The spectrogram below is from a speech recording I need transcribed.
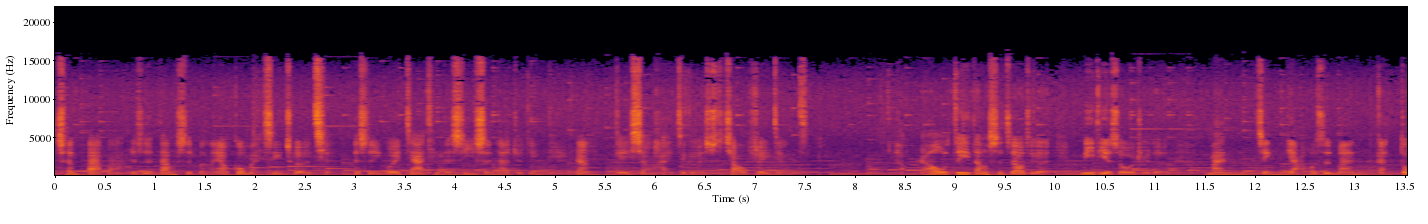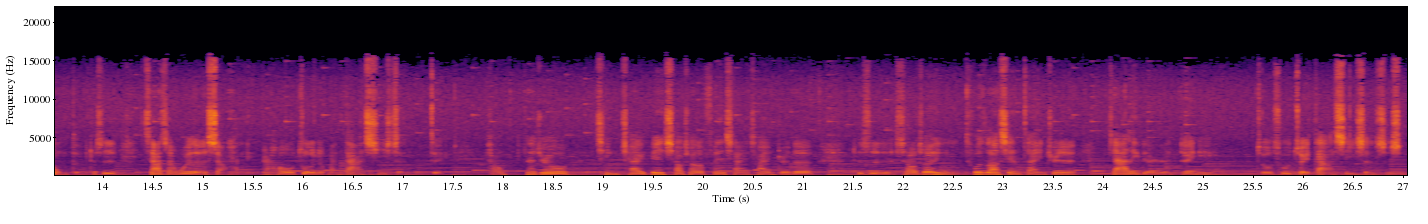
陈爸爸，就是当时本来要购买新车的钱，但是因为家庭的牺牲，他决定让给小孩这个消费这样子。好，然后我自己当时知道这个谜底的时候，我觉得蛮惊讶，或是蛮感动的，就是家长为了小孩，然后做了个蛮大的牺牲。对，好，那就请拆片小小的分享一下，你觉得就是小时候你或者到现在，你觉得家里的人对你。做出最大的牺牲是什么？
